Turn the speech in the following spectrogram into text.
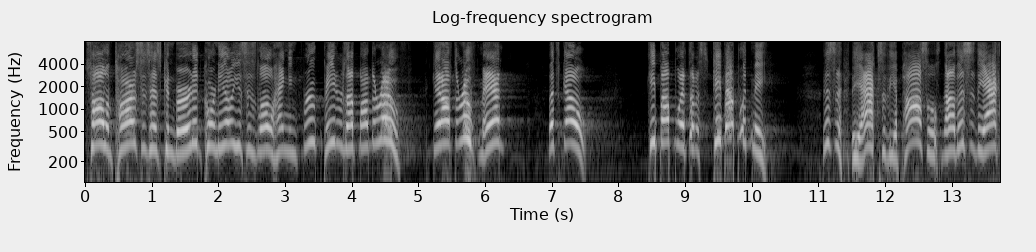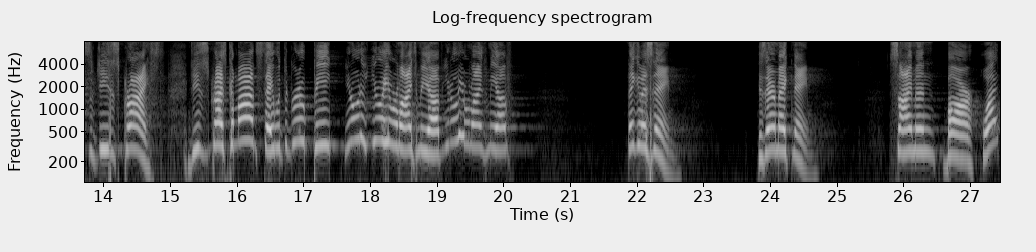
Saul of Tarsus has converted. Cornelius is low hanging fruit. Peter's up on the roof. Get off the roof, man. Let's go. Keep up with us. Keep up with me. This is the Acts of the Apostles. Now, this is the Acts of Jesus Christ. Jesus Christ, come on, stay with the group, Pete. You know what, you know he reminds me of? You know what he reminds me of? Think of his name. His Aramaic name. Simon Bar what?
